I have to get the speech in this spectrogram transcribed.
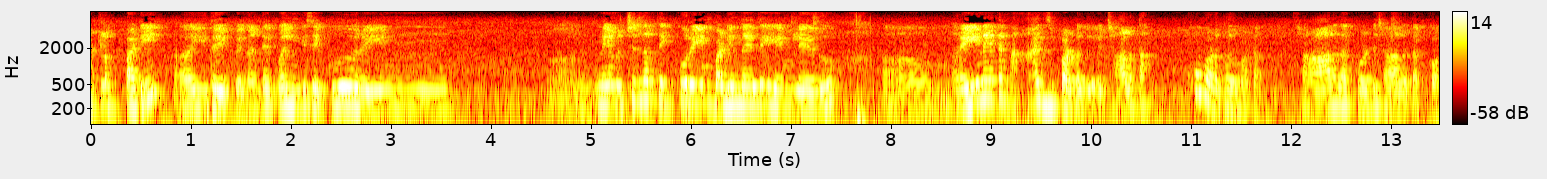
అట్లా పడి ఇదైపోయింది. ఇది అయిపోయింది అంటే ఎక్కువ ఇంకేస్ ఎక్కువ రెయిన్ నేను వచ్చిన తర్వాత ఎక్కువ రెయిన్ పడింది అయితే ఏం లేదు. రెయిన్ అయితే మ్యాక్స్ పడదు. చాలా తక్కువ పడుతుంది అనమాట చాలా తక్కువ అంటే చాలా తక్కువ.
